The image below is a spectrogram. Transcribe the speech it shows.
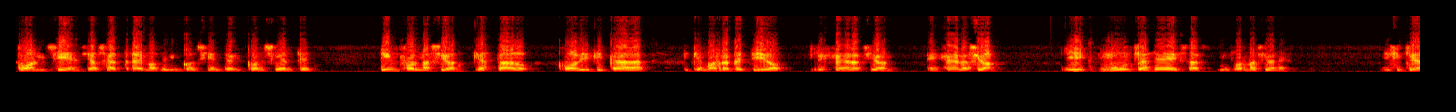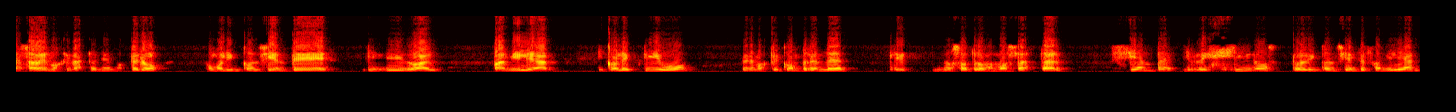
conciencia, o sea, traemos del inconsciente al consciente información que ha estado codificada y que hemos repetido de generación en generación. Y muchas de esas informaciones ni siquiera sabemos que las tenemos, pero como el inconsciente es individual, familiar y colectivo, tenemos que comprender que nosotros vamos a estar siempre regidos por el inconsciente familiar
